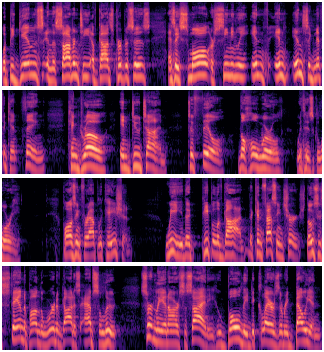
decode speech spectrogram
What begins in the sovereignty of God's purposes as a small or seemingly in, in, insignificant thing can grow in due time to fill the whole world with his glory. Pausing for application, we, the people of God, the confessing church, those who stand upon the word of God as absolute, certainly in our society, who boldly declares the rebellion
